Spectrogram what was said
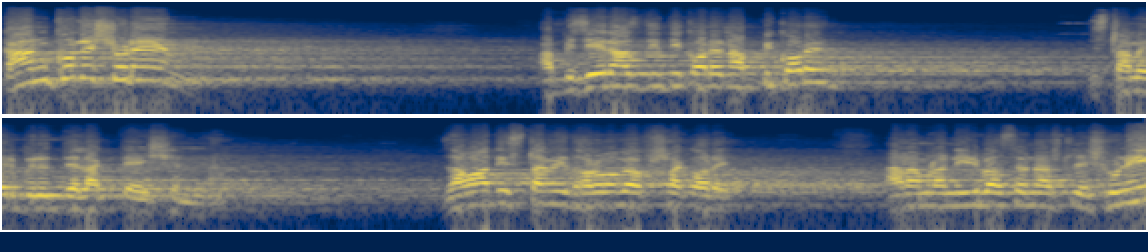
কান খুলে শোনেন। আপনি যে রাজনীতি করেন, আপনি করেন। ইসলামের বিরুদ্ধে লাগতে আসেন না। জামাত ইসলামী ধর্ম ব্যবসা করে। আর আমরা নির্বাচনে আসলে শুনি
